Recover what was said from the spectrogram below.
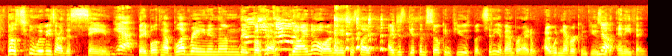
Those two movies are the same. yeah. They both have blood rain in them. They No, both have. don't. No, I know. I mean, it's just like I just get them so confused. But City of Ember, I don't. I would never confuse No. with anything.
